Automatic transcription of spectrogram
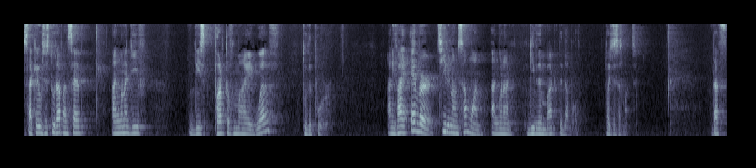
Zacchaeus stood up and said, I'm to give this part of my wealth to the poor. And if I ever cheated on someone, I'm to give them back the double, twice as much. That's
